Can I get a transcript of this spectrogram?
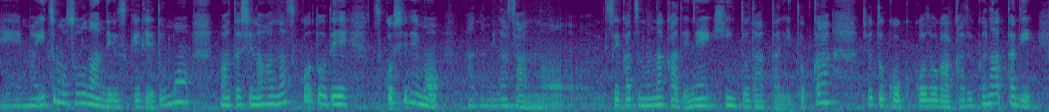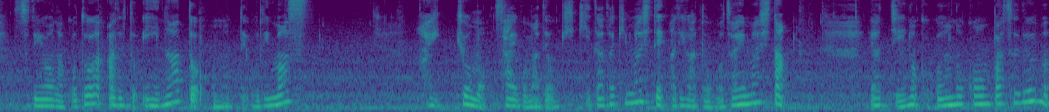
えー、まあ、いつもそうなんですけれども、私の話すことで少しでもあの皆さんの生活の中でねヒントだったりとかちょっとこう心が軽くなったりするようなことがあるといいなと思っております。はい、今日も最後までお聴きいただきましてありがとうございました。ヤッチーの心のコンパスルーム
